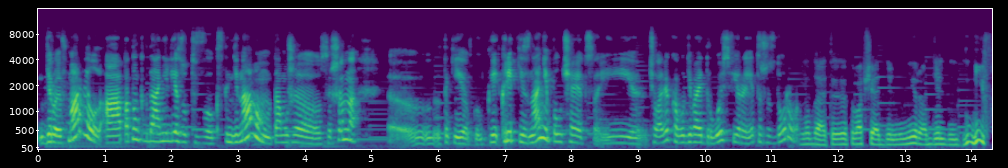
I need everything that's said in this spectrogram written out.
героев Марвел, а потом, когда они лезут в, к скандинавам, там уже совершенно э, такие крепкие знания получаются, и человек овладевает другой сферой, и это же здорово. Ну да, это, это вообще отдельный мир, отдельный миф.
